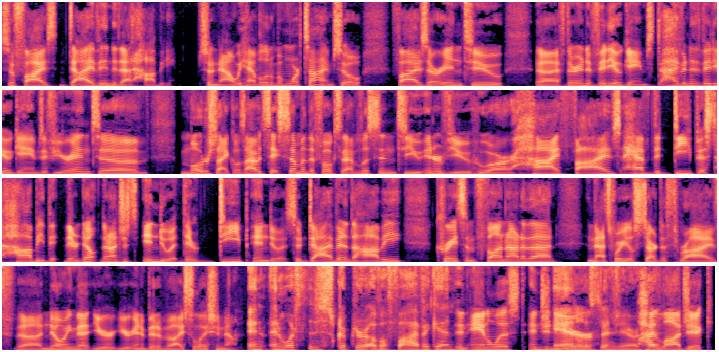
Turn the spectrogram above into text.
So fives dive into that hobby. So now we have a little bit more time. So fives are into, uh, if they're into video games, dive into the video games. If you're into motorcycles, I would say some of the folks that I've listened to you interview who are high fives have the deepest hobby. They're, don't, they're not just into it, they're deep into it. So dive into the hobby, create some fun out of that. And that's where you'll start to thrive, uh, knowing that you're, you're in a bit of isolation now. And, and what's the descriptor of a five again? An analyst, engineer, analyst, engineer okay. high logic.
